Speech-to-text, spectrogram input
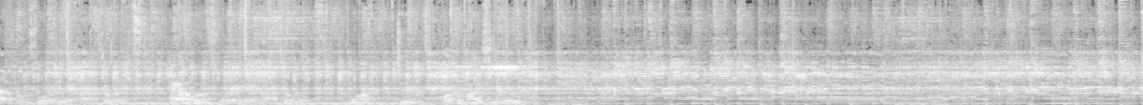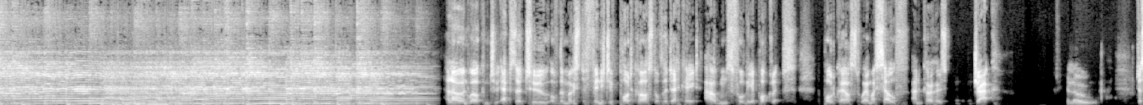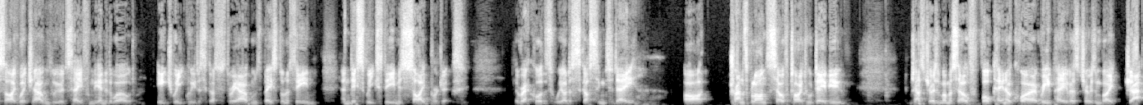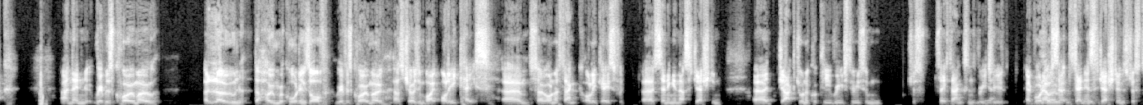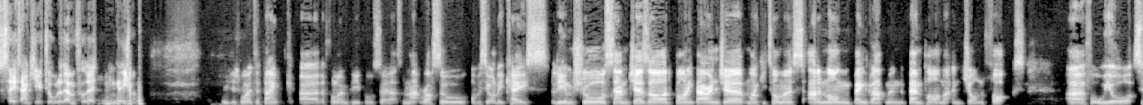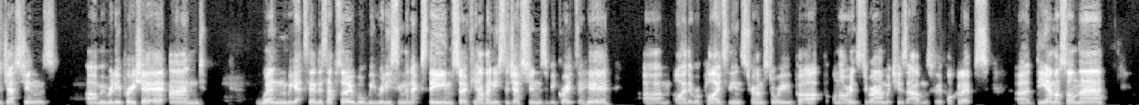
Albums for the apocalypse. Albums for the apocalypse. One, two, buckle my shoe. Hello and welcome to episode two of the most definitive podcast of the decade, Albums for the Apocalypse, the podcast where myself and co-host Jack Hello. decide which albums we would say from the end of the world. Each week we discuss three albums based on a theme, and this week's theme is side projects. The records we are discussing today are Transplant's self-titled debut, which has chosen by myself, Volcano Choir Repave as chosen by Jack, and then Rivers Cuomo Alone, the home recordings of Rivers Cuomo as chosen by Ollie Case. Um, so I want to thank Ollie Case for uh, sending in that suggestion. Uh, Jack, do you want to quickly read through some, just say thanks and read Yeah. to everyone else So- sent in suggestions just to say thank you to all of them for their engagement. We just wanted to thank uh, the following people. So that's Matt Russell, obviously Ollie Case, Liam Shaw, Sam Jezard, Barney Barringer, Mikey Thomas, Adam Long, Ben Gladman, Ben Palmer, and John Fox uh, for all your suggestions. Um, we really appreciate it. And when we get to the end of this episode, we'll be releasing the next theme. So if you have any suggestions, it'd be great to hear. Um, either reply to the Instagram story we put up on our Instagram, which is Albums for the Apocalypse, uh, DM us on there,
